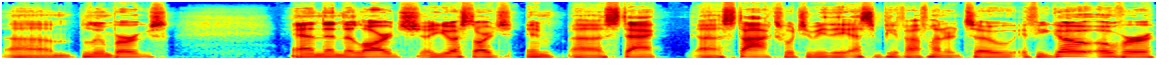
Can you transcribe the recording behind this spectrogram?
um, Bloomberg's, and then the large uh, U.S. large in, uh, stack uh, stocks, which would be the S&P 500. So if you go over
